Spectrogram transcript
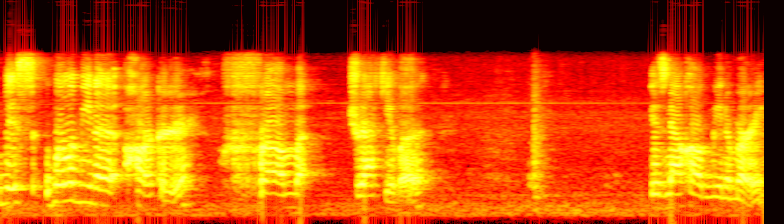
Miss Wilhelmina Harker from Dracula is now called Mina Murray.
